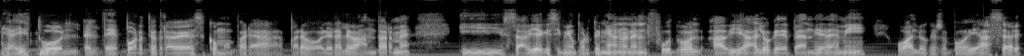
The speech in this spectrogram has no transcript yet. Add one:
y ahí estuvo el, deporte otra vez, como para, para, volver a levantarme. Y sabía que si mi oportunidad no era en el fútbol, había algo que dependía de mí o algo que yo podía hacer.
